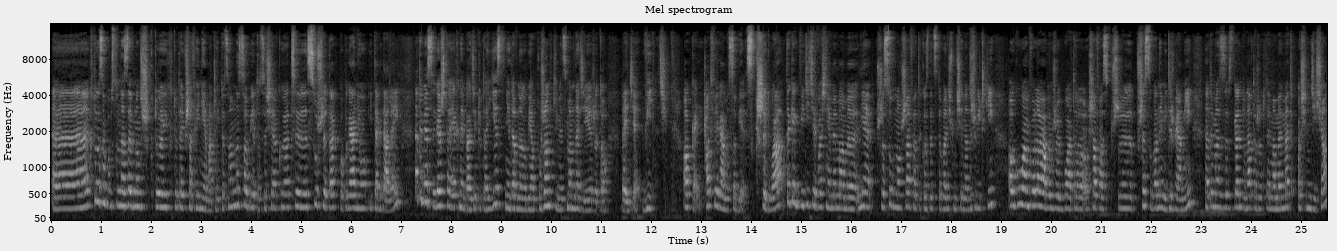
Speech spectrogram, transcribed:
e, które są po prostu na zewnątrz, których tutaj w szafie nie ma. Czyli to, co mam na sobie, to, co się akurat e, suszy, tak, po praniu i tak dalej. Natomiast reszta jak najbardziej tutaj jest. Niedawno robiłam porządki, więc mam nadzieję, że to będzie widać. Ok, otwieramy sobie skrzydła. Tak jak widzicie, właśnie my mamy nie przesuwną szafę, tylko zdecydowaliśmy się na drzwiczki. Ogółem wolałabym, żeby była to szafa z przesuwanymi drzwiami, natomiast ze względu na to, że tutaj mamy 1,80 m,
